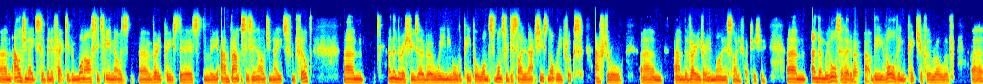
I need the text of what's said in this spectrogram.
Um, alginates have been effective in one RCT, and I was uh, very pleased to hear some of the advances in alginates from Phil. Um, and then there are issues over weaning all the people once once we've decided actually it's not reflux after all, um, and the very, very minor side effect issue. Um, and then we've also heard about the evolving picture for the role of uh,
